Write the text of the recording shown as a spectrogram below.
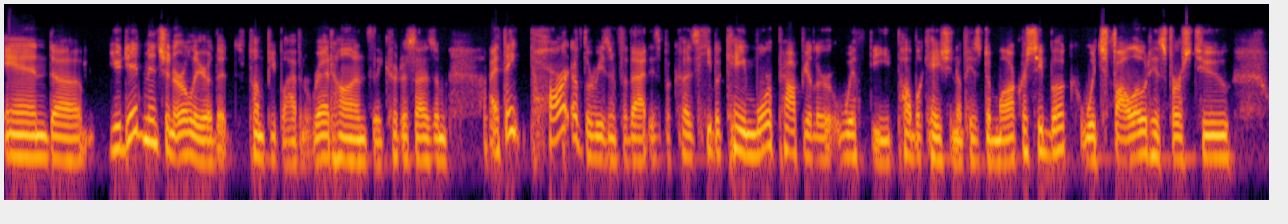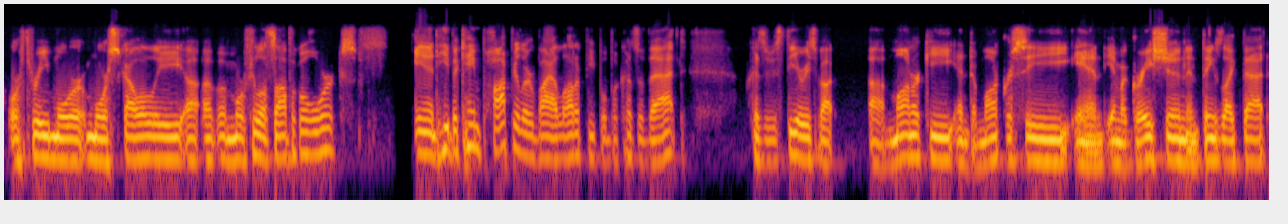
And uh, you did mention earlier that some people haven't read Hans; they criticize him. I think part of the reason for that is because he became more popular with the publication of his Democracy book, which followed his first two or three more more scholarly, uh, uh, more philosophical works. And he became popular by a lot of people because of that, because of his theories about uh, monarchy and democracy and immigration and things like that.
